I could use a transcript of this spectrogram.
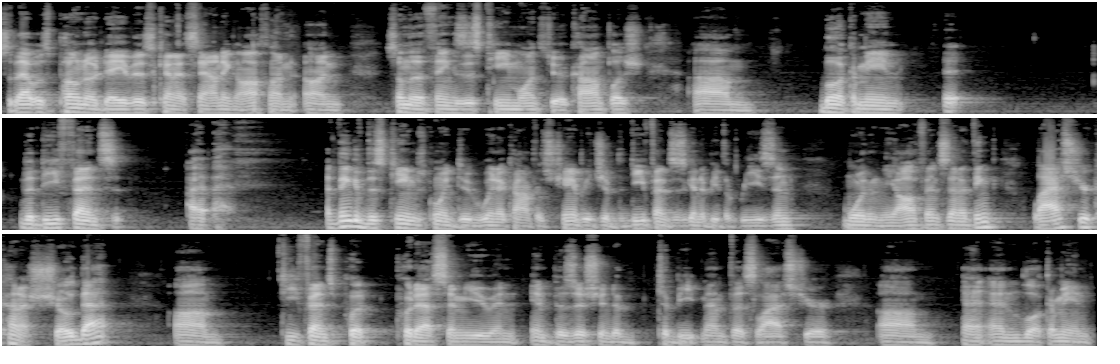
So that was Pono Davis kind of sounding off on on some of the things this team wants to accomplish. Um, look, I mean, it, the defense. I I think if this team is going to win a conference championship, the defense is going to be the reason more than the offense. And I think last year kind of showed that. Um, defense put put SMU in, in position to, to beat Memphis last year. Um, and, and, look, I mean,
